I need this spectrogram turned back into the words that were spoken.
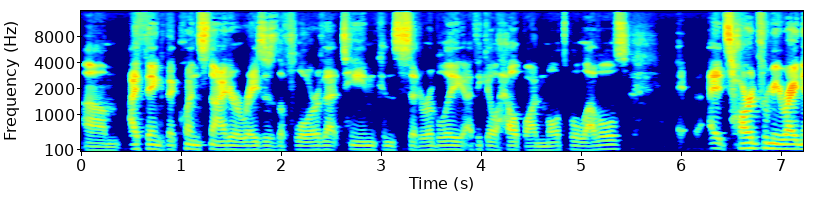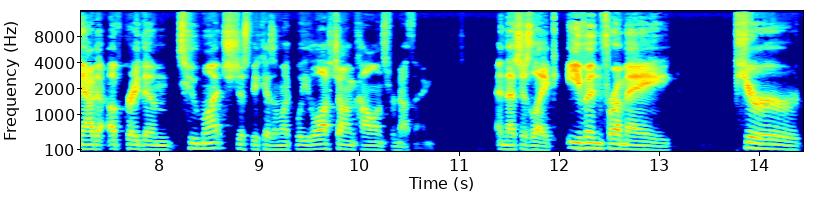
Um, I think that Quin Snyder raises the floor of that team considerably. I think he'll help on multiple levels. It's hard for me right now to upgrade them too much just because I'm like, well, you lost John Collins for nothing. And that's just like, even from a pure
